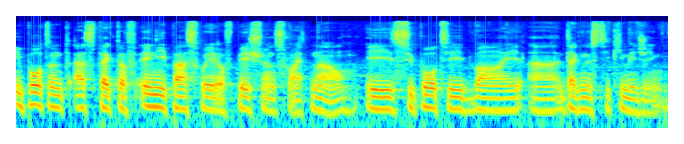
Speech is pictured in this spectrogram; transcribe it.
important aspect of any pathway of patients right now is supported by uh, diagnostic imaging.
